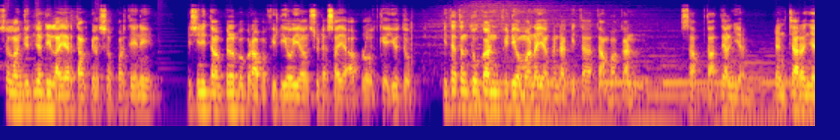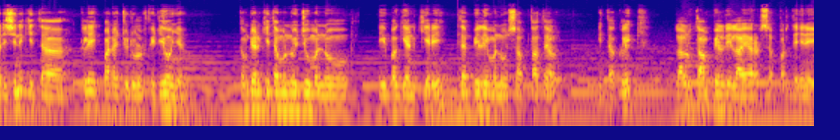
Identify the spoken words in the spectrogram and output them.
Selanjutnya di layar tampil seperti ini. Di sini tampil beberapa video yang sudah saya upload ke YouTube. Kita tentukan video mana yang hendak kita tambahkan subtitlenya. Dan caranya di sini kita klik pada judul videonya. Kemudian kita menuju menu di bagian kiri, kita pilih menu subtitle, kita klik, lalu tampil di layar seperti ini.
